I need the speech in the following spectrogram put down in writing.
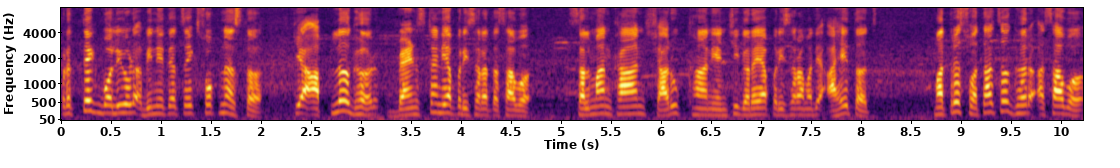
प्रत्येक बॉलिवूड अभिनेत्याचं एक स्वप्न असतं की आपलं घर बँडस्टँड या परिसरात असावं. सलमान खान शाहरुख खान यांची घरं या परिसरामध्ये आहेतच. मात्र स्वतःचं घर असावं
